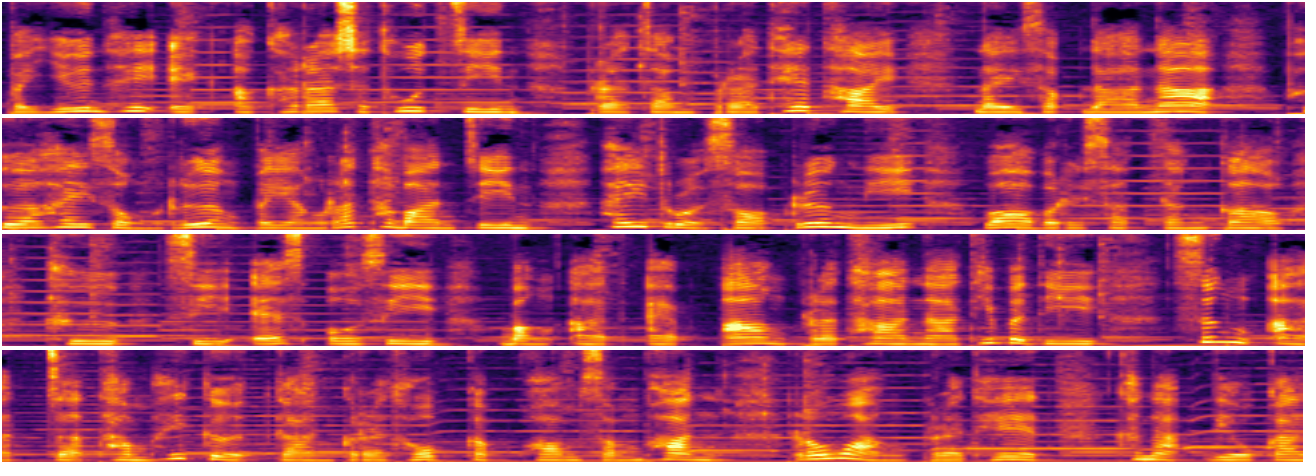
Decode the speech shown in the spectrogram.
ไปยื่นให้เอกอัครราชทูตจีน ประจำประเทศไทย ในสัปดาห์หน้า เพื่อให้ส่งเรื่องไปยังรัฐบาลจีน ให้ตรวจสอบเรื่องนี้ว่าบริษัทดังกล่าว คือ CSOC บังอาจแอบอ้างประธานาธิบดี ซึ่งอาจจะทำให้เกิดการกระทบกับความสัมพันธ์ ระหว่างประเทศ ขณะเดียวกัน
